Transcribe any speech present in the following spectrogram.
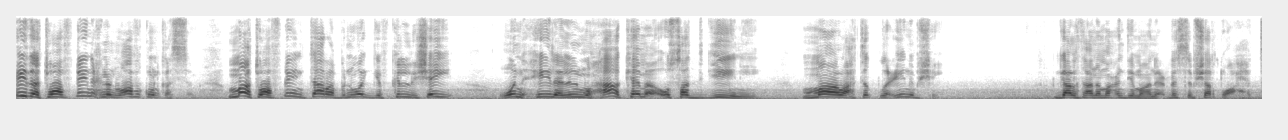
إذا توافقين إحنا نوافق ونقسم. ما توافقين ترى بنوقف كل شيء ونحيله للمحاكمة وصدقيني ما راح تطلعين بشيء. قالت أنا ما عندي مانع بس بشرط واحد.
